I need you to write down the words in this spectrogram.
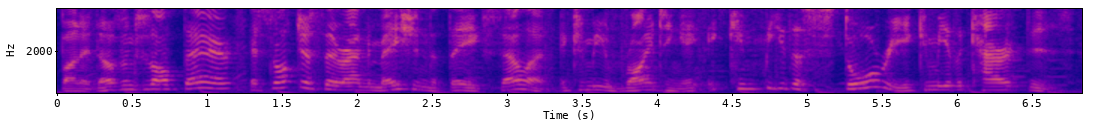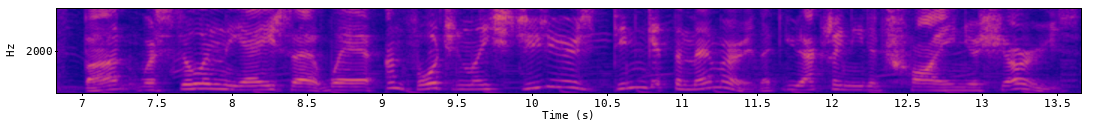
But it doesn't stop there. It's not just their animation that they excel at, it can be writing, it, it can be the story, it can be the characters. But we're still in the age that where, unfortunately, studios didn't get the memo that you actually need to try in your shows.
